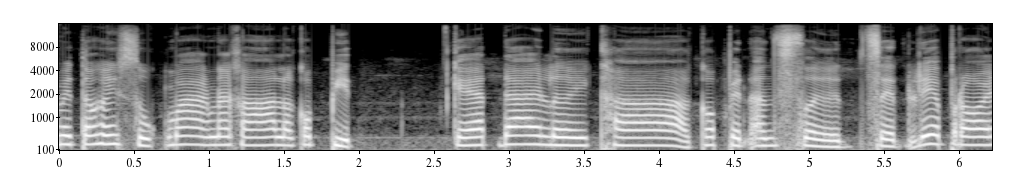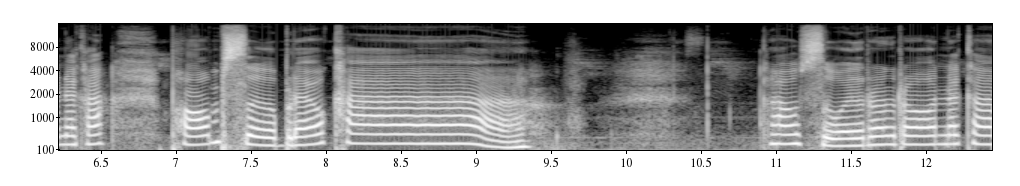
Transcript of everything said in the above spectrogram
ไม่ต้องให้สุกมากนะคะ แล้วก็ปิดแก๊สได้เลยค่ะ ก็เป็นอันเสิร์ฟเสร็จเรียบร้อยนะคะ พร้อมเสิร์ฟแล้วค่ะข้าวสวยร้อนๆนะคะ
